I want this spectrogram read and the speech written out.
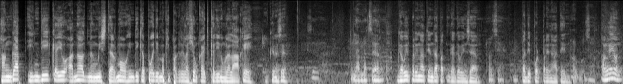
hanggat hindi kayo annulled ng mister mo, hindi ka pwede makipagrelasyon kahit kaninong lalaki. Okay na sir? Salamat, sir. Gawin pa rin natin dapat gagawin, sir. Opo, sir. Pa-deport pa rin natin. Opo, sir. Ah, ngayon,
